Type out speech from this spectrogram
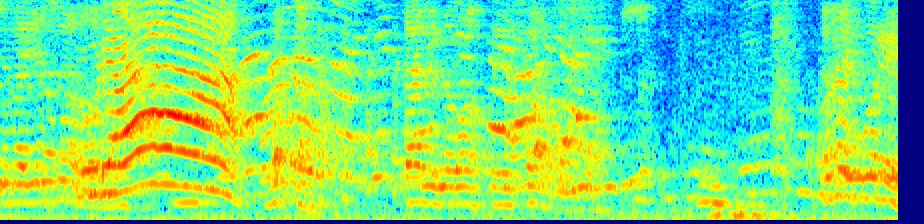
त्याला ये स्वागत. एवढ्या बरं का? साडे नऊ वाजता हे स्वागत. चला, हे पोरे.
